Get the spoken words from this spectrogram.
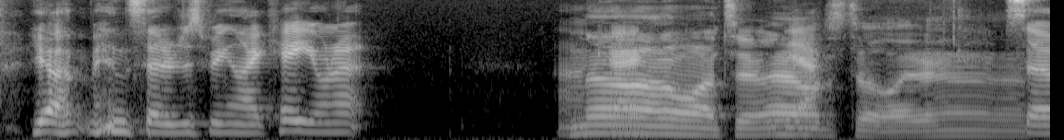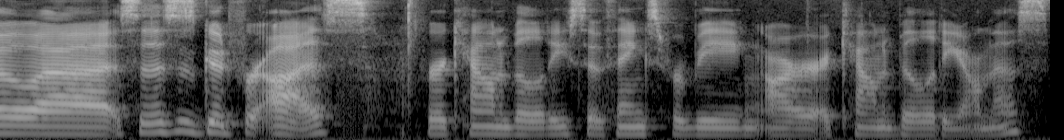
Yeah, instead of just being like, "Hey, you want to?" No, I don't want to. I'll just do it later. So, uh, so this is good for us for accountability. So, thanks for being our accountability on this.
